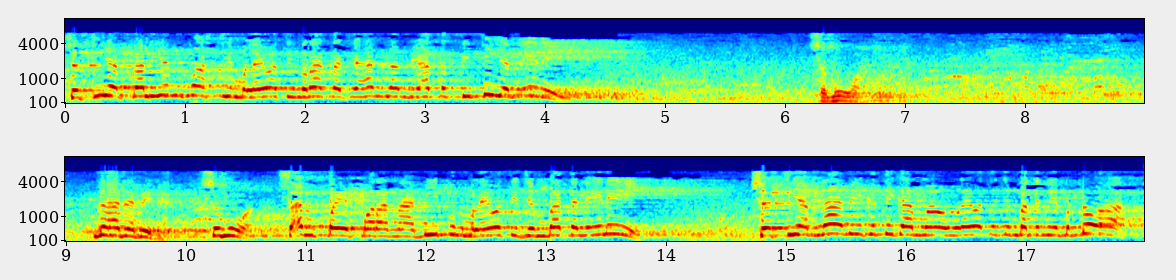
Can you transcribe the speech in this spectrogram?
Setiap kalian pasti melewati neraka jahannam di atas titian ini. Semua Tidak ada beda Semua Sampai para nabi pun melewati jembatan ini Setiap nabi ketika mau melewati jembatan ini berdoa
